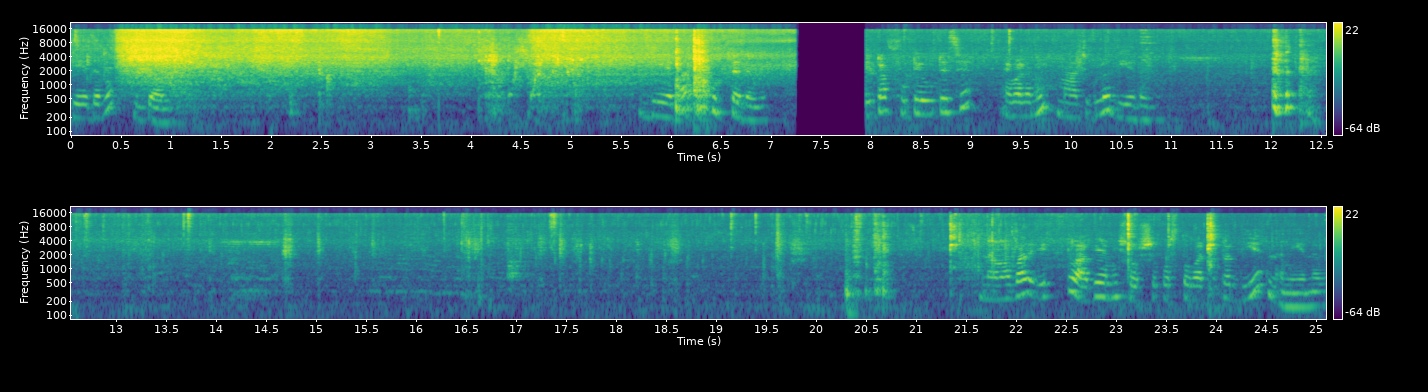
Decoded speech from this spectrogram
দিয়ে দেবো জল। দিয়ে এবার ফুটতে দেবো। এটা ফুটে উঠেছে, এবার আমি মাছগুলো দিয়ে দেবো। নামাবার একটু আগে আমি সর্ষে পোস্ত বাটাটা দিয়ে নামিয়ে নেব।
